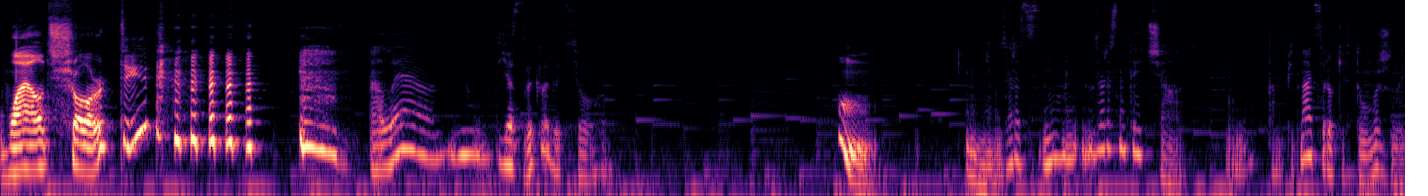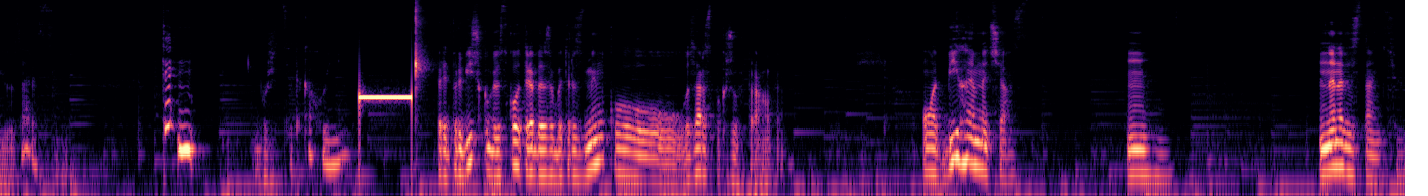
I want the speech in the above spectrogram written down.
wild шорти. Але, ну, Я звикла до цього. Хм. Ні, ну зараз, ну, ну, зараз не той час. Ну, там 15 років тому, можливо, зараз ні. Те, ну, боже, це така хуйня. Перед пробіжкою обов'язково треба зробити розмінку. Зараз покажу вправи. От, бігаємо на час. Угу. Не на дистанцію.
